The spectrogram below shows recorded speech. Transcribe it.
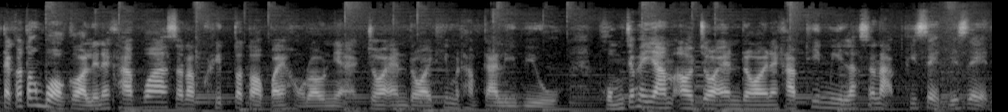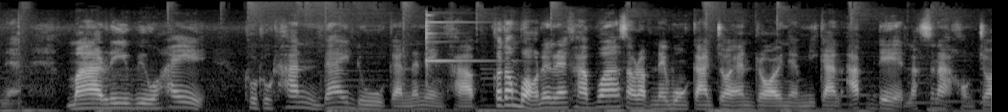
แต่ก็ต้องบอกก่อนเลยนะครับว่าสำหรับคลิปต่อๆไปของเราเนี่ยจอ Android ที่มาทำการรีวิว ผมจะพยายามเอาจอ Android นะครับที่มีลักษณะพิเศษพิเศษเนี่ยมารีวิวให้ ทุกๆท่านได้ดูกันนั่นเองครับ ก็ต้องบอกเลยนะครับว่าสำหรับในวงการจอ Android เนี่ยมีการอัปเดตลักษณะของจอ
